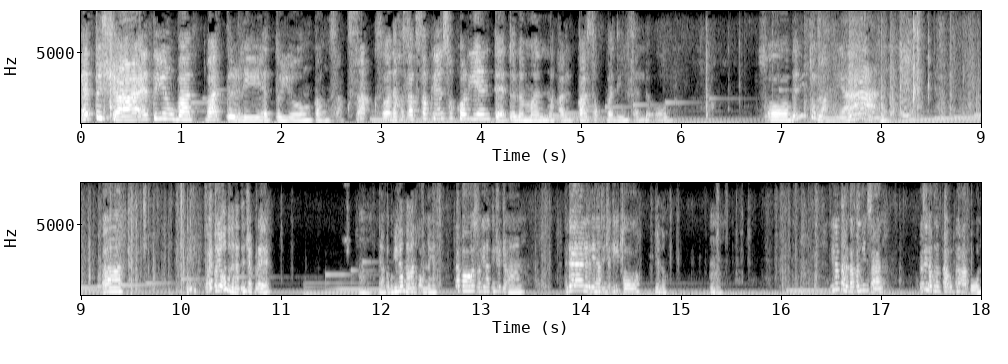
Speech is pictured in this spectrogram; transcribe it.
Eto siya, eto yung bat battery, eto yung pangsaksak. So, nakasaksak yan sa kuryente, eto naman, nakalipasok pa din sa loob. So, ganito lang yan. Ah, ito yung natin, syempre. Hmm, yan, pagbilang na, ako na yun. Tapos, lagyan natin siya dyan. Then, lagyan natin siya dito. Yun o. Hmm. Yun talaga, kaminsan. Kasi ako nagtapos kahapon.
